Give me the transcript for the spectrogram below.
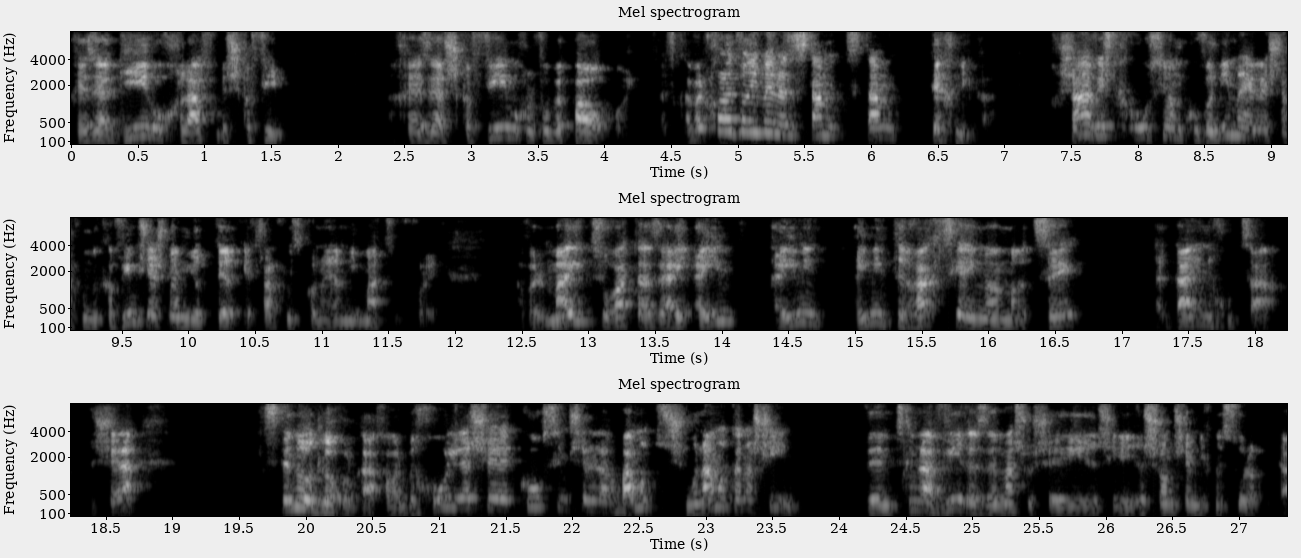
אחרי זה הגיר הוחלף בשקפים. אחרי זה השקפים הוחלפו בפאורפוינט. אז, אבל כל הדברים האלה זה סתם, סתם טכניקה. עכשיו יש את הקורסים המקוונים האלה שאנחנו מקווים שיש בהם יותר, כי אפשר להכניס כל מיני אנימציות וכו'. אבל מהי צורת הזה? האם, האם, האם, אינטראקציה עם המרצה עדיין נחוצה? זו שאלה. אצלנו עוד לא כל כך, אבל בחו"ל יש אה, קורסים של 400-800 אנשים. והם צריכים להעביר איזה משהו שירשום שהם נכנסו לכיתה.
